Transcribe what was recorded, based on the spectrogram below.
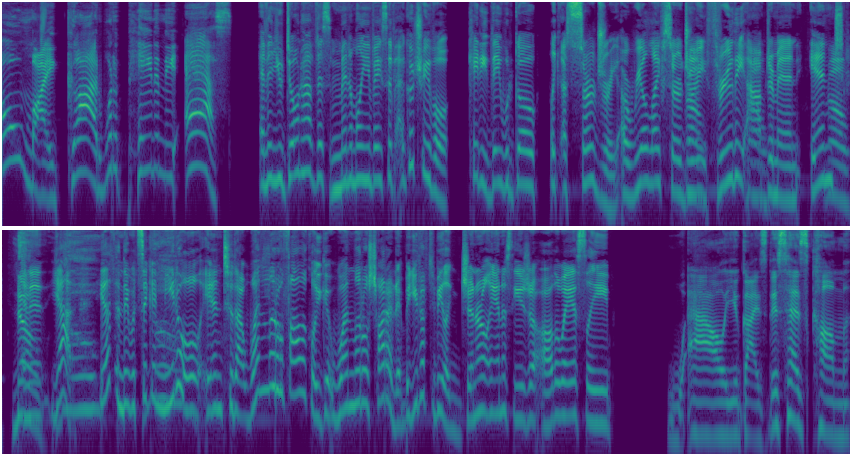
Oh my God, what a pain in the ass. And then you don't have this minimally invasive egg retrieval. Katie, they would go like a surgery, a real life surgery No. through the No. abdomen into No. No. and it- yeah, No. yes, and they would stick a needle into that one little follicle. You get one little shot at it, but you'd have to be like general anesthesia all the way asleep. Wow, you guys, this has come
